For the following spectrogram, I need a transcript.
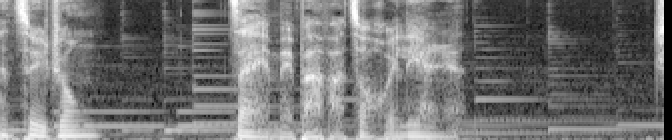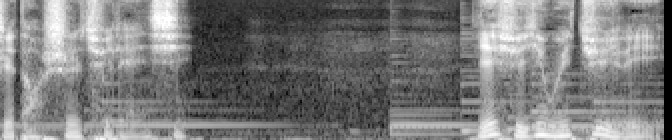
但最终再也没办法做回恋人，直到失去联系。也许因为距离，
